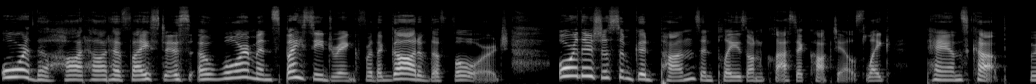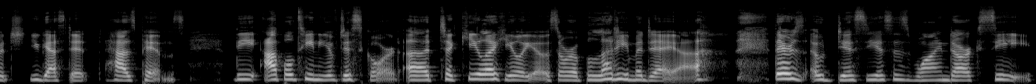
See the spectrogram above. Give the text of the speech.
or the hot hot Hephaestus, a warm and spicy drink for the god of the forge. Or there's just some good puns and plays on classic cocktails like Pan's Cup, which you guessed it, has Pimm's, The Appletini of Discord, a Tequila Helios, or a Bloody Medea. There's Odysseus's Wine Dark Sea,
